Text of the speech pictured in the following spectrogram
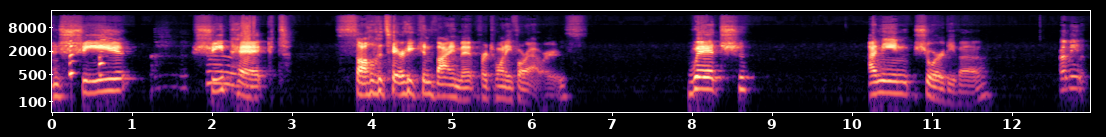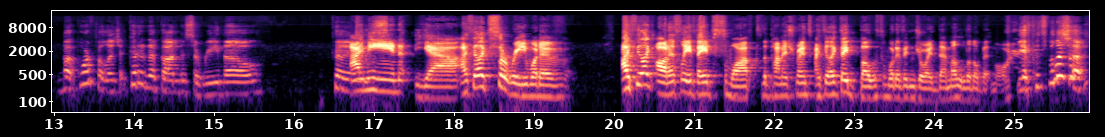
And she she picked solitary confinement for 24 hours. Which I mean, sure, Diva. I mean, but poor Felicia. Could it have gone to Cirie though? Could I mean, yeah, I feel like Cirie would have. I feel like honestly, if they'd swapped the punishments, I feel like they both would have enjoyed them a little bit more. Yeah, because Felicia,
